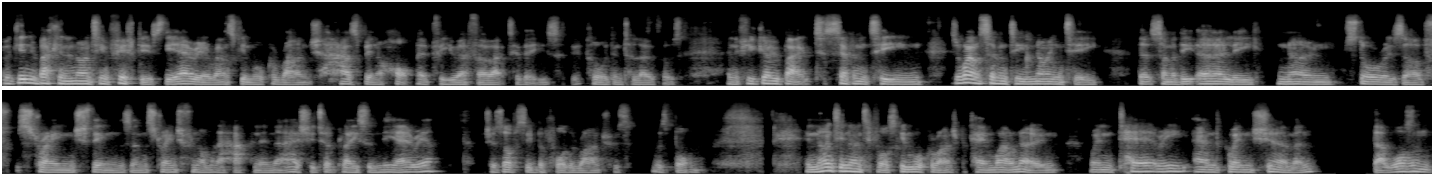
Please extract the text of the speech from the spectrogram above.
beginning back in the 1950s, the area around Skinwalker Ranch has been a hotbed for UFO activities, according to locals. And if you go back to 17, it's around 1790 that some of the early known stories of strange things and strange phenomena happening that actually took place in the area which is obviously before the ranch was, was born. In 1994, Skinwalker Ranch became well known when Terry and Gwen Sherman, that wasn't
